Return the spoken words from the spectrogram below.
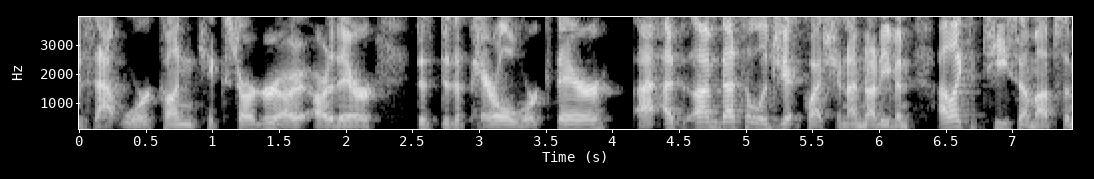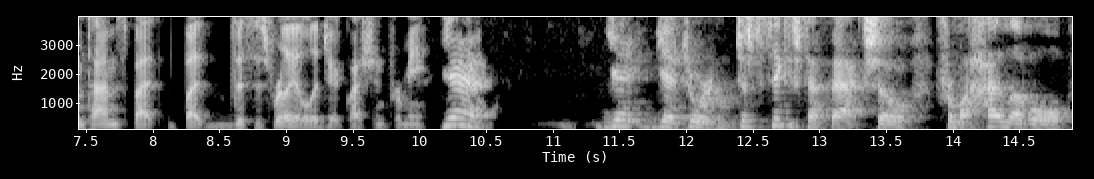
does that work on Kickstarter? Are, are there does does apparel work there? I, I, that's a legit question. I'm not even. I like to tee some up sometimes, but but this is really a legit question for me. Yeah, yeah, yeah, Jordan. Just to take a step back. So from a high level,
